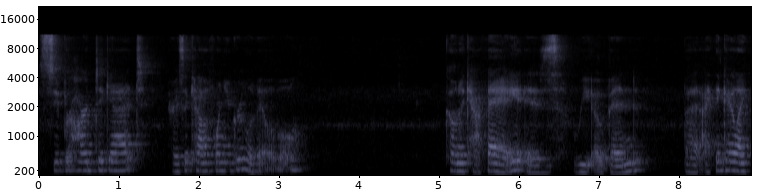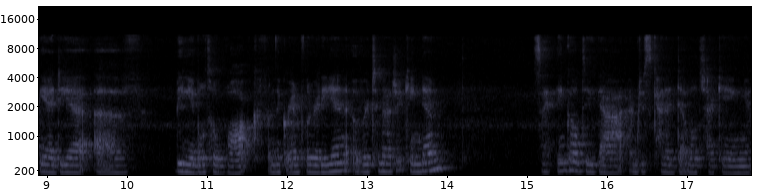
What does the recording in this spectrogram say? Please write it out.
super hard to get. There's a California Grill available. Kona Cafe is reopened, but I think I like the idea of being able to walk from the Grand Floridian over to Magic Kingdom. So I think I'll do that. I'm just kind of double checking.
